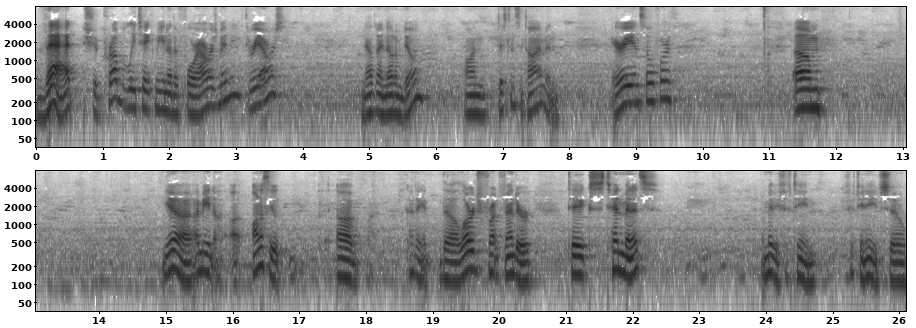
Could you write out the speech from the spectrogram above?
That should probably take me another four hours, maybe three hours. Now that I know what I'm doing on distance and time and area and so forth. Um, yeah, I mean, uh, honestly, uh, God dang it, the large front fender takes 10 minutes, or maybe 15, 15 each, so,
